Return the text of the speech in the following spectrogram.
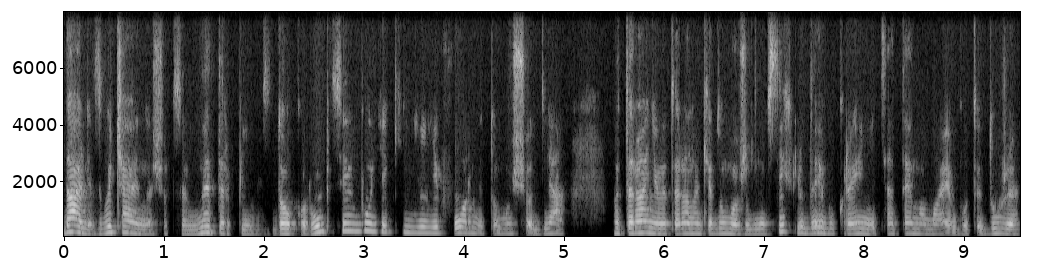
Далі, звичайно, що це нетерпімість до корупції в будь-якій її формі, тому що для ветеранів, ветеранок, я думаю, що для всіх людей в Україні ця тема має бути дуже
